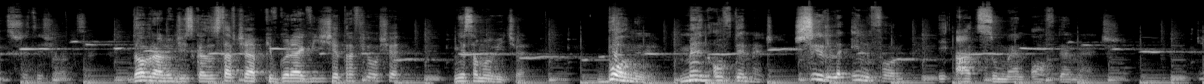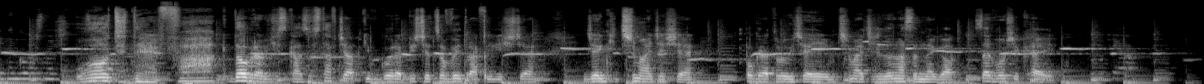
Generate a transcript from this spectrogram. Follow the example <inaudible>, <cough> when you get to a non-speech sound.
Trzy tysiące. Dobra ludziska, zostawcie łapki w górę, jak widzicie trafiło się niesamowicie. Bony, Man of the Match, Shirley Inform i Atsu Man of the Match. What the fuck? Dobra ludziska, zostawcie łapki w górę, piszcie co wy trafiliście. Dzięki, trzymajcie się, pogratulujcie im, trzymajcie się, do następnego. Serwusik, hej!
